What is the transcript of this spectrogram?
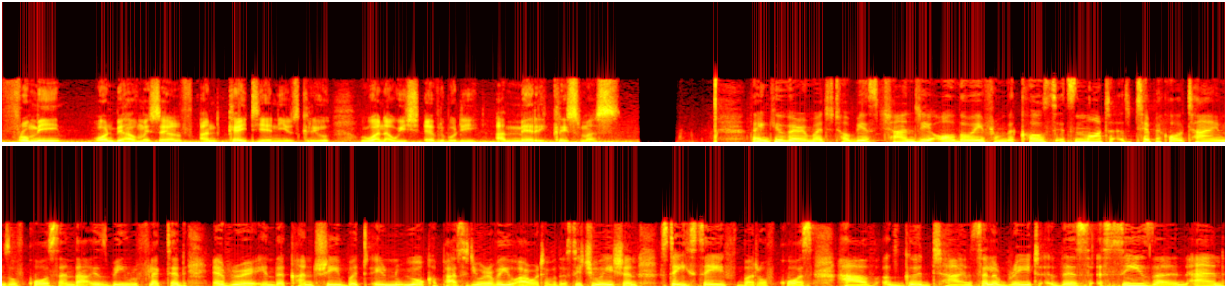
from me, on behalf of myself and KTN News crew, we want to wish everybody a Merry Christmas. Thank you very much, Tobias Chanji, all the way from the coast. It's not typical times, of course, and that is being reflected everywhere in the country. But in your capacity, wherever you are, whatever the situation, stay safe, but of course, have a good time. Celebrate this season. And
